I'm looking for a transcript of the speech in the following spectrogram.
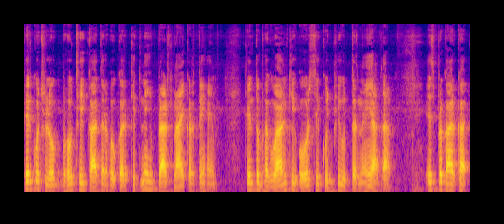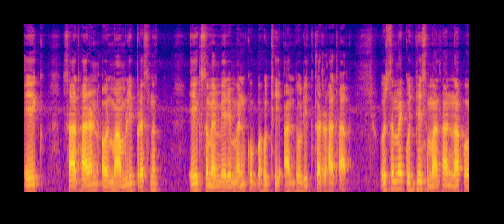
फिर कुछ लोग बहुत ही कातर होकर कितनी ही प्रार्थनाएँ करते हैं, किंतु भगवान की ओर से कुछ भी उत्तर नहीं आता। इस प्रकार का एक साधारण और मामूली प्रश्न एक समय मेरे मन को बहुत ही आंदोलित कर रहा था। उस समय कुछ भी समाधान न हो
